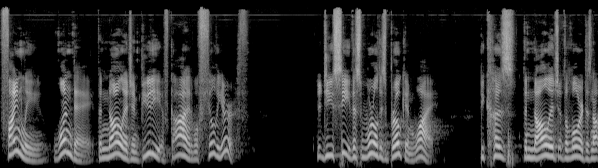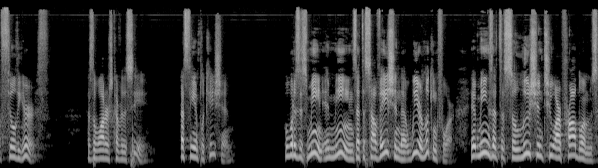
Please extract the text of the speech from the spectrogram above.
Finally, one day, the knowledge and beauty of God will fill the earth. Do you see? This world is broken. Why? Because the knowledge of the Lord does not fill the earth as the waters cover the sea. That's the implication. Well, what does this mean? It means that the salvation that we are looking for, it means that the solution to our problems,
